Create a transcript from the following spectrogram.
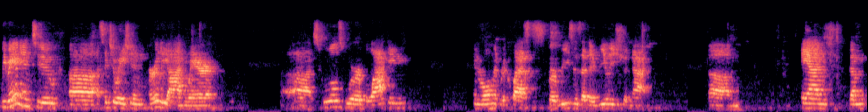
We ran into uh, a situation early on where uh, schools were blocking enrollment requests for reasons that they really should not. Um, and the,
